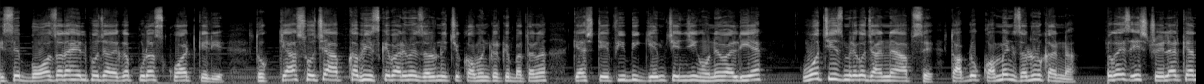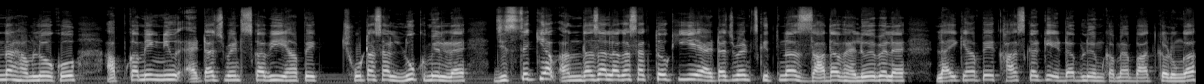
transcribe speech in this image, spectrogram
इससे बहुत ज़्यादा हेल्प हो जाएगा पूरा स्क्वाड के लिए। तो क्या सोचा आपका भी इसके बारे में? ज़रूर नीचे कमेंट करके बताना। क्या स्टेफी भी गेम चेंजिंग होने वाली है? वो चीज़ मेरे को जानना है आपसे। तो आप लोग कमेंट ज़रूर करना। तो गैस इस ट्रेलर के अंदर हम लोगों को अपकमिंग न्यू अटैचमेंट्स का भी यहाँ पे एक छोटा सा लुक मिल रहा है, जिससे कि आप अंदाज़ा लगा सकते हो कि ये अटैचमेंट्स कितना ज़्यादा वैल्यूएबल है। लाइक यहाँ पे खास करके ए का मैं बात करूँगा।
